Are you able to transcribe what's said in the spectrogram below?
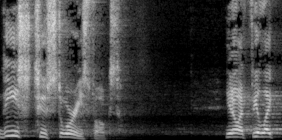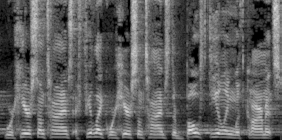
These two stories, folks, you know, I feel like we're here sometimes. I feel like we're here sometimes. They're both dealing with garments.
